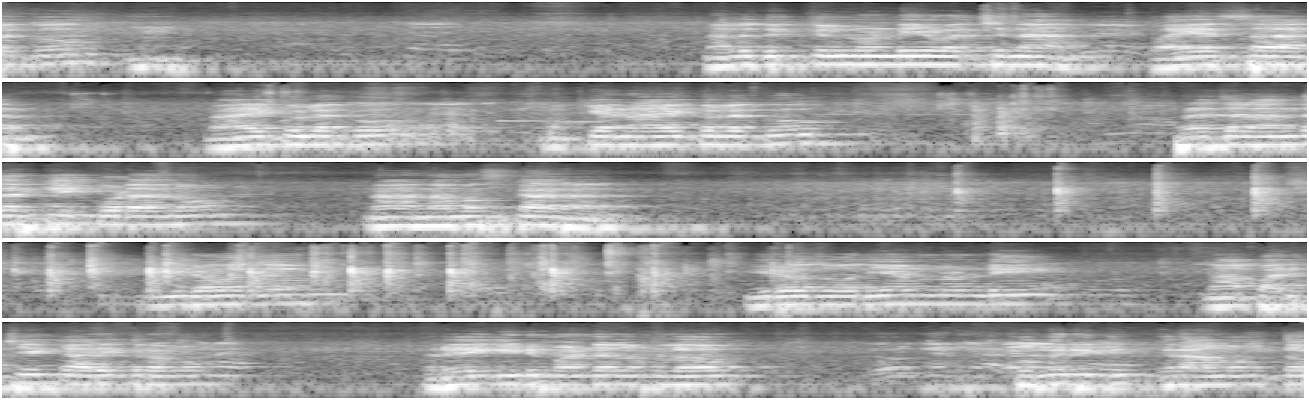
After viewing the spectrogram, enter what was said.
లకు నలుదిక్కుల నుండి వచ్చిన వైఎస్ఆర్ నాయకులకు ముఖ్య నాయకులకు ప్రజలందరికీ కూడాను నా నమస్కారాలు. ఈరోజు ఈరోజు ఉదయం నుండి నా పరిచయ కార్యక్రమం రేగిడి మండలంలో కుమిరి గ్రామంతో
